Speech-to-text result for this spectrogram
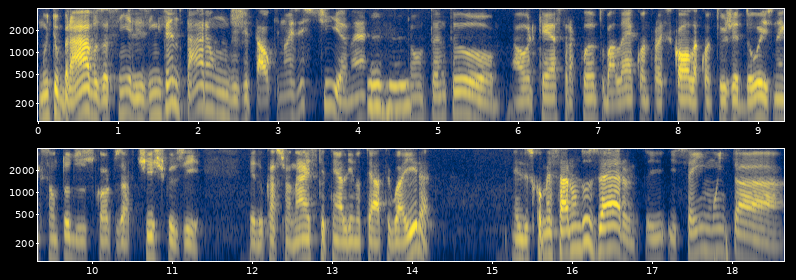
muito bravos assim. Eles inventaram um digital que não existia, né? Uhum. Então tanto a orquestra quanto o balé, quanto a escola, quanto o G2, né, que são todos os corpos artísticos e educacionais que tem ali no Teatro Guaíra, eles começaram do zero e, e sem muita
